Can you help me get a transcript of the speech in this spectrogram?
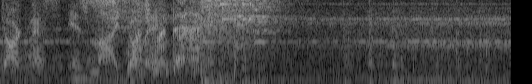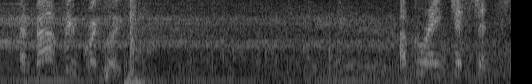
Darkness is my domain. my back. Advancing quickly. A great distance.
